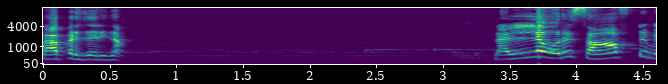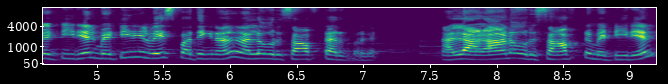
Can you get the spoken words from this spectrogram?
காப்பர் ஜரி தான். நல்ல ஒரு சாஃப்ட் மெட்டீரியல் மெட்டீரியல் வைஸ் பார்த்தீங்கன்னாலும் நல்ல ஒரு சாஃப்டாக இருக்கு பாருங்க. நல்ல அழகான ஒரு சாஃப்ட் மெட்டீரியல்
